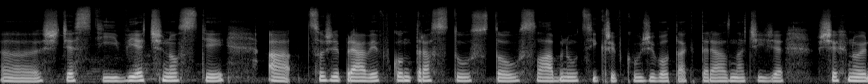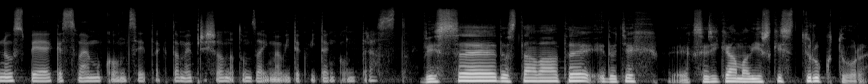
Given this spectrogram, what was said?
eh, štěstí, věčnosti a což je právě v kontrastu s tou slábnoucí křivkou života, která značí, že všechno jednou spěje ke svému konci, tak tam mi přišel na tom zajímavý takový ten kontrast. Vy se dostáváte i do těch, jak se říká, malířských struktur.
